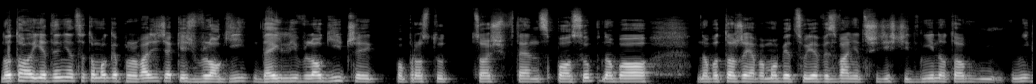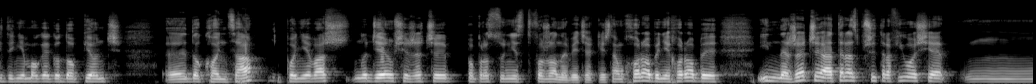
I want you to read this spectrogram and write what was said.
no to jedynie co to mogę prowadzić jakieś vlogi, daily vlogi, czy po prostu coś w ten sposób, no bo, no bo to, że ja Wam obiecuję wyzwanie 30 dni, no to nigdy nie mogę go dopiąć e, do końca, ponieważ no, dzieją się rzeczy po prostu niestworzone, wiecie, jakieś tam choroby, nie choroby, inne rzeczy, a teraz przytrafiło się mm,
